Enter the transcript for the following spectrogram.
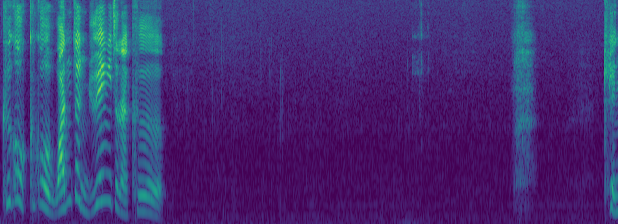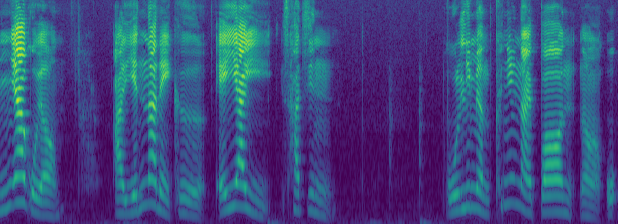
그거 그거 완전 유행이잖아. 그 겠냐고요. 아, 옛날에 그 AI 사진 올리면 큰일 날 뻔, 어, 오-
